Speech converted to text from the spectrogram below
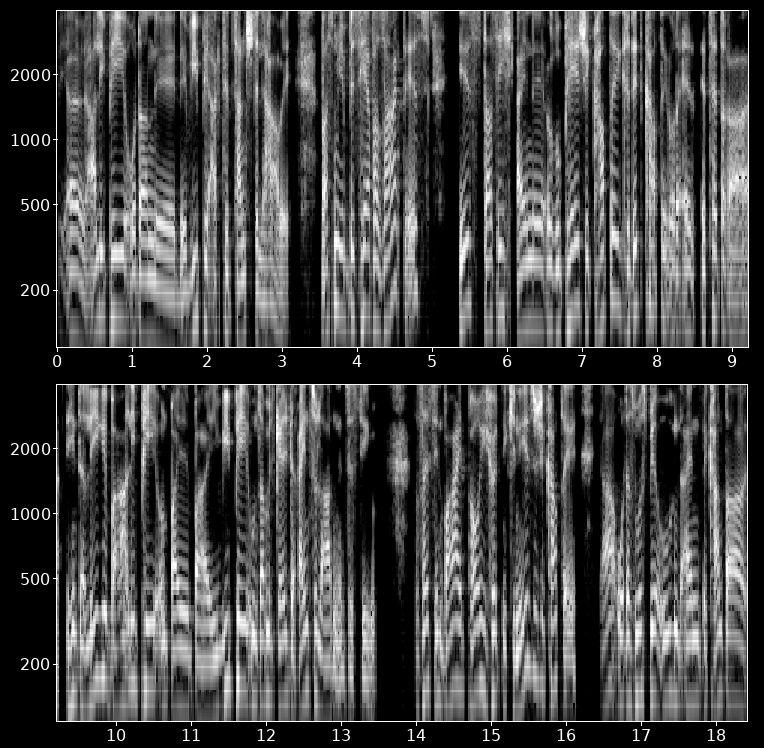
äh, Alipay oder eine, eine VP-Akzeptanzstelle habe. Was mir bisher versagt ist, ist, dass ich eine europäische Karte, Kreditkarte oder etc. hinterlege bei Alipay und bei, bei VP, um damit Geld reinzuladen ins System. Das heißt, in Wahrheit brauche ich heute eine chinesische Karte, ja, oder es muss mir irgendein Bekannter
